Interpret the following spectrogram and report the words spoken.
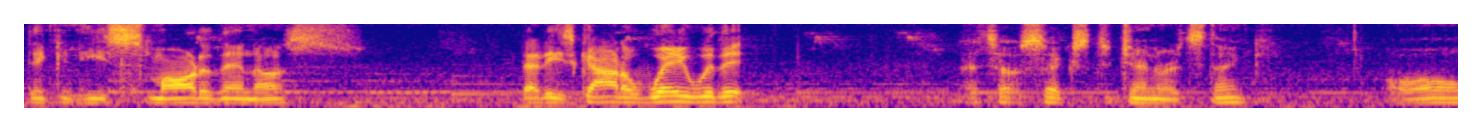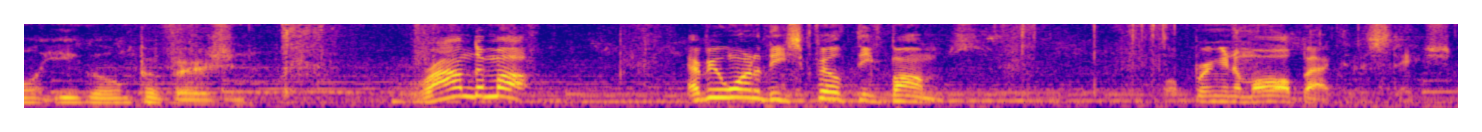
Thinking he's smarter than us. That he's got away with it. That's how sex degenerates think. All ego and perversion. Round them up! Every one of these filthy bums. While bringing them all back to the station.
